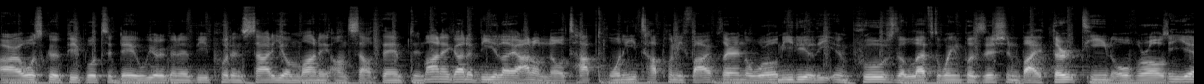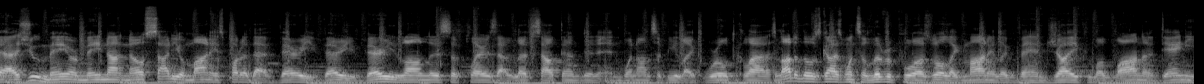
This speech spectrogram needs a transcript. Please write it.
Alright, what's good people? Today we are going to be putting Sadio Mane on Southampton. Mane got to be like, I don't know, top 20, top 25 player in the world. Immediately improves the left wing position by 13 overalls. And yeah, as you may or may not know, Sadio Mane is part of that very, very, very long list of players that left Southampton and went on to be like world class. A lot of those guys went to Liverpool as well, like Mane, like Van Dijk, Lallana, Danny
